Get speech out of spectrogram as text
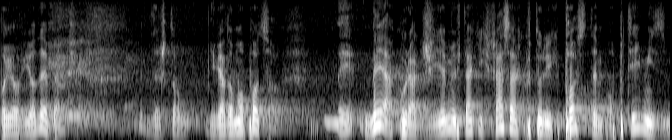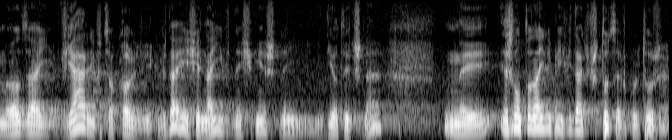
bojowi odebrać. Zresztą nie wiadomo po co. My akurat żyjemy w takich czasach, w których postęp, optymizm, rodzaj wiary w cokolwiek wydaje się naiwne, śmieszne i idiotyczne. Zresztą to najlepiej widać w sztuce, w kulturze.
